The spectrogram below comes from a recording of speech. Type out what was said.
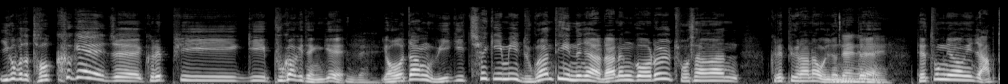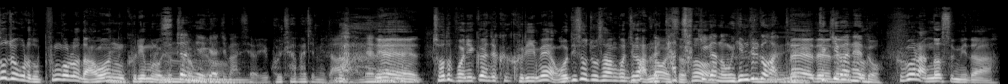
이거보다 더 크게 이제 그래픽이 부각이 된게 네. 여당 위기 책임이 누구한테 있느냐라는 거를 조사한 그래픽을 하나 올렸는데 네네네. 네, 네. 대통령이 이제 압도적으로 높은 걸로 나온 네. 그림을 올렸더라고요. 숫자 얘기하지 마세요. 이 골치 아파집니다. 네 예, 저도 보니까 이제 그 그림에 어디서 조사한 건지가 안 나와 있어서 찾기가 너무 힘들 것 같아요. 네네네. 듣기만 해도. 그, 그건 안 넣습니다.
